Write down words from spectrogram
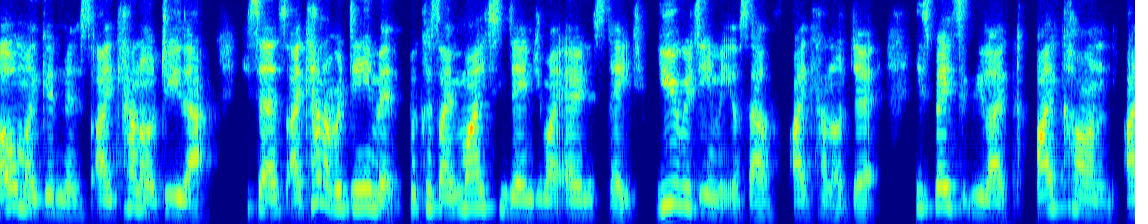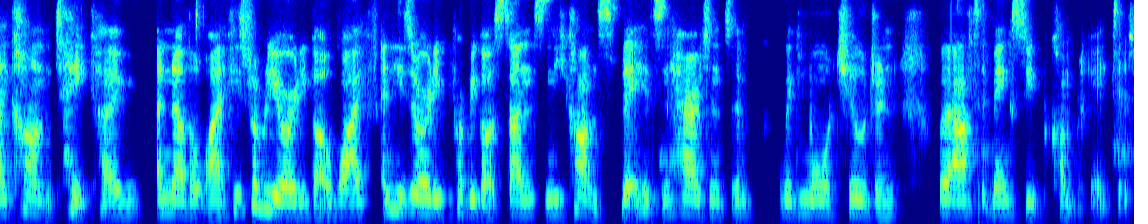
Oh my goodness, I cannot do that. He says, I cannot redeem it because I might endanger my own estate. You redeem it yourself. I cannot do it. He's basically like, I can't, I can't take home another wife. He's probably already got a wife and he's already probably got sons, and he can't split his inheritance with more children without it being super complicated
